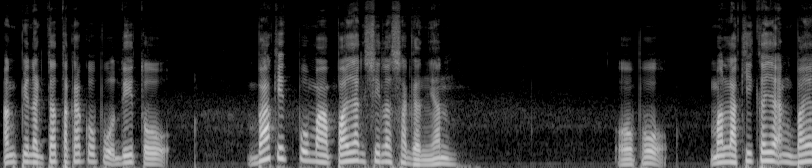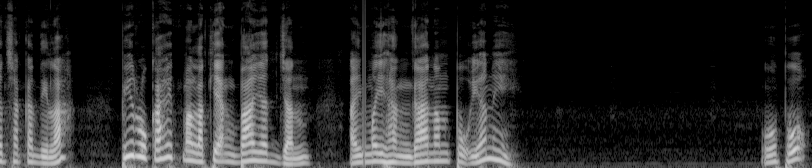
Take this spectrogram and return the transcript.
ang pinagtataka ko po dito, bakit pumapayag sila sa ganyan? Opo, malaki kaya ang bayad sa kanila? Pero kahit malaki ang bayad dyan, ay may hangganan po yan eh. Opo,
